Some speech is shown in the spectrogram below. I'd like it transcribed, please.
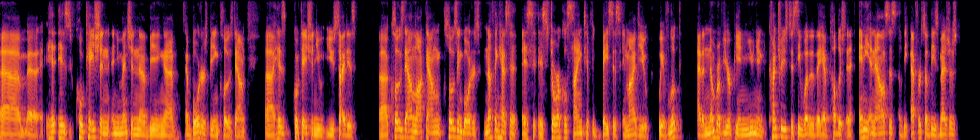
um, uh, his quotation, and you mentioned uh, being uh, borders being closed down. Uh, his quotation you you cite is uh, close down, lockdown, closing borders. Nothing has a, a, historical scientific basis, in my view. We have looked at a number of European Union countries to see whether they had published any analysis of the efforts of these measures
